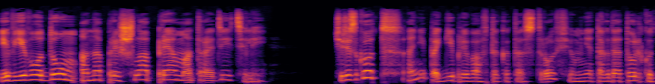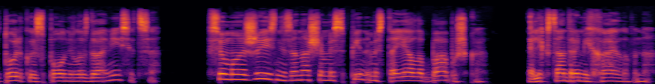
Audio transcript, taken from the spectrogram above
и в его дом она пришла прямо от родителей. Через год они погибли в автокатастрофе, мне тогда только-только исполнилось два месяца. Всю мою жизнь за нашими спинами стояла бабушка, Александра Михайловна.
